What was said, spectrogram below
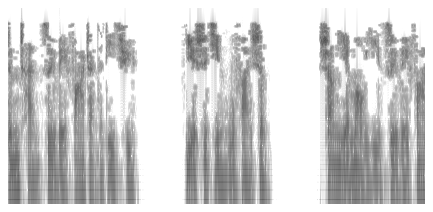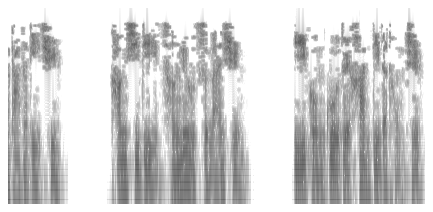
生产最为发展的地区，也是景物繁盛、商业贸易最为发达的地区。康熙帝曾六次南巡，以巩固对汉地的统治。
